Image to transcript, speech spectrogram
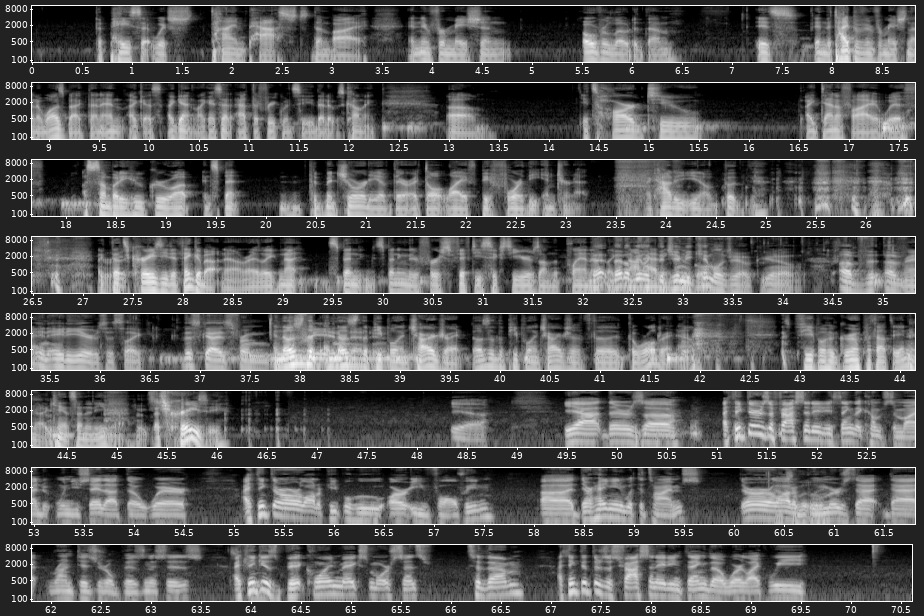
the pace at which time passed them by and information overloaded them it's in the type of information that it was back then. And i guess again like i said at the frequency that it was coming. Um, it's hard to identify with somebody who grew up and spent the majority of their adult life before the internet. Like how do you, you know the like that's crazy to think about now right? Like not spend spending their first 50 60 years on the planet that, like will be like the jimmy Google. kimmel joke you know of the of right. in 80 years it's like this guy's from and those are the and those are the people in charge right those are the people in charge of the the world right now people who grew up without the internet can't send an email that's, that's crazy yeah yeah there's uh I think there's a fascinating thing that comes to mind when you say that, though, where I think there are a lot of people who are evolving. Uh, they're hanging with the times. There are a Absolutely. lot of boomers that that run digital businesses. That's I think as Bitcoin makes more sense to them. I think that there's this fascinating thing though, where like we,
